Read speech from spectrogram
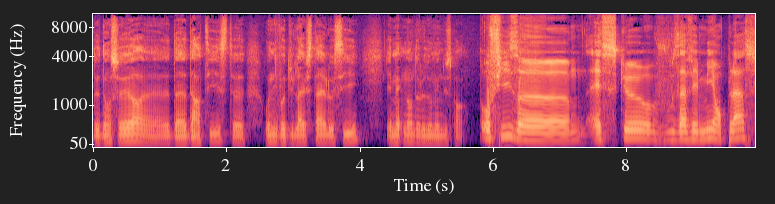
de danseurs, euh, d'artistes, euh, au niveau du lifestyle aussi, et maintenant dans le domaine du sport. FIS, euh, est-ce que vous avez mis en place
